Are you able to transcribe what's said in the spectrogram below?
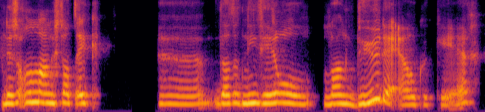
Dus ondanks dat ik, uh, dat het niet heel lang duurde elke keer,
